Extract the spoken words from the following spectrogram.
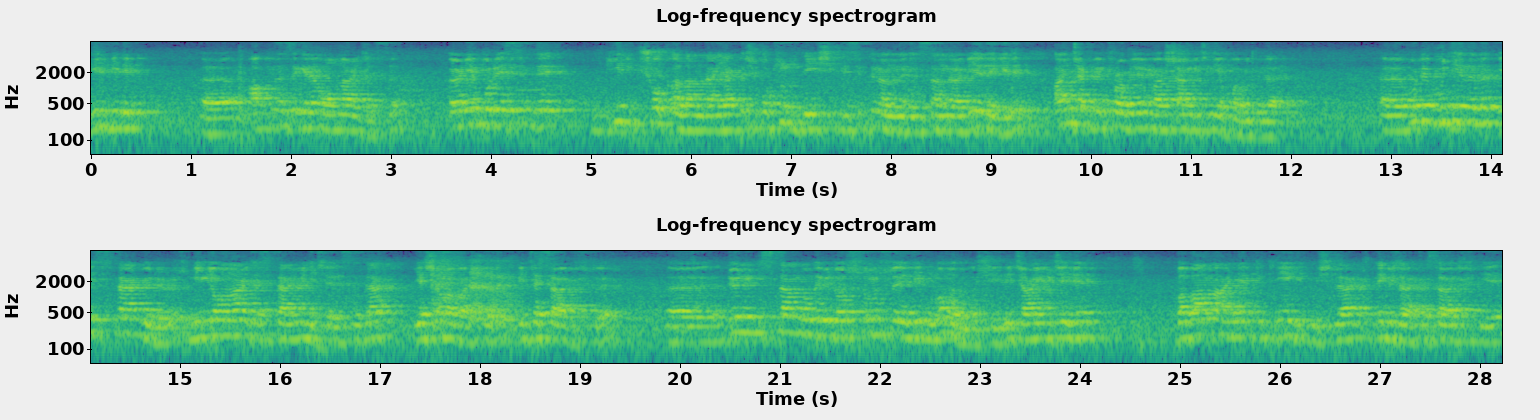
dil bilim, e, aklınıza gelen onlarcası. Örneğin bu resimde birçok alandan yaklaşık 30 değişik disiplin alanından insanlar bir yere gelip ancak bir problemin başlangıcını yapabildiler. Ee, Burada Woody bir sperm görüyoruz. Milyonlarca spermin içerisinden yaşama başladık. Bir tesadüftü. Ee, Dün İstanbul'da bir dostumuz söylediği bulamadım o şiiri. Can Yücel'in babamla annem pikniğe gitmişler. Ne güzel tesadüf diye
